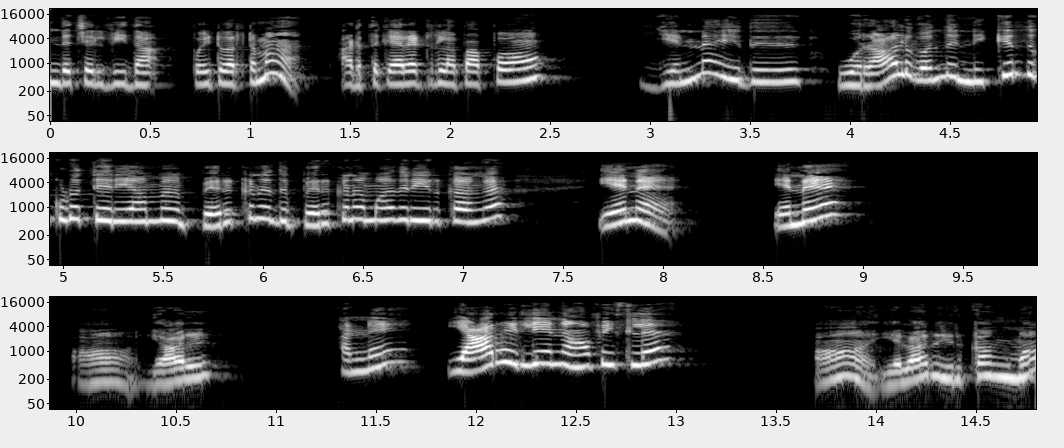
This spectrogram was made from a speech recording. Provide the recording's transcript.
இந்த செல்வி தான். போயிட்டு வரட்டுமா? அடுத்த கேரக்டர்ல பார்ப்போம் என்ன இது? ஒரு ஆள் வந்து நிக்கிறது கூட தெரியாம பெருக்குனது பெருக்குன மாதிரி இருக்காங்க. ஏனே? என்னே ஆ யாரு? அண்ணே யாரும் இல்லையா ஆஃபீஸ்ல ஆ எல்லாரும் இருக்காங்கம்மா.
